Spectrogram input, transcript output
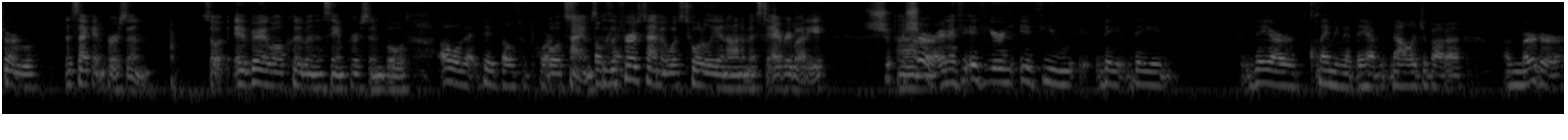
Sure. Who the second person. So it very well could have been the same person both oh, that did both reports both times. Because the first time it was totally anonymous to everybody. Sure, Um, sure. And if, if you're if you they they they are claiming that they have knowledge about a, a murder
